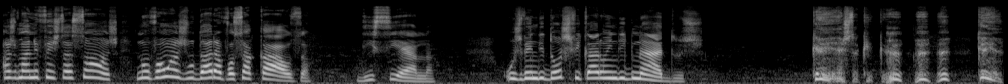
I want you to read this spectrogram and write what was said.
As manifestações não vão ajudar a vossa causa, disse ela. Os vendedores ficaram indignados. Quem é esta aqui? Quem é,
